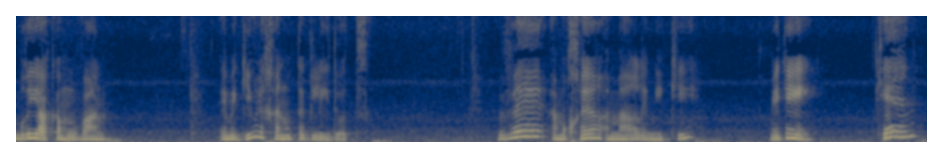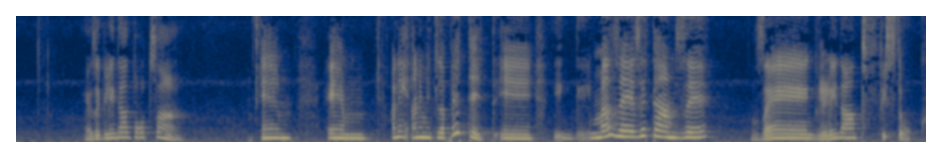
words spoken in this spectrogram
בריאה כמובן. הם הגיעו לחנות הגלידות, והמוכר אמר למיקי, מיקי, כן, איזה גלידה את רוצה? אמ, אמ, אני, אני מתלבטת, אה, מה זה, איזה טעם זה? זה גלידת פיסטוק.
